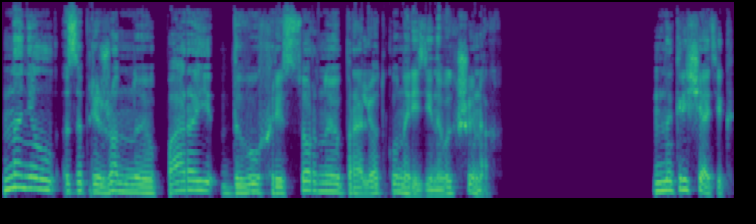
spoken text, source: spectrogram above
нанял запряженную парой двухрессорную пролетку на резиновых шинах. «На Крещатик,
